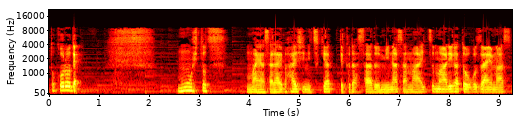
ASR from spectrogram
ところで、もう一つ、毎朝ライブ配信に付き合ってくださる皆様、いつもありがとうございます。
